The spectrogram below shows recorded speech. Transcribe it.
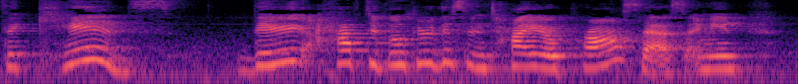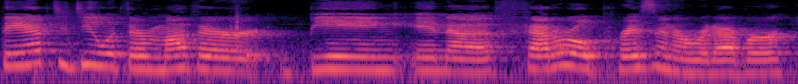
the kids they have to go through this entire process. I mean, they have to deal with their mother being in a federal prison or whatever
